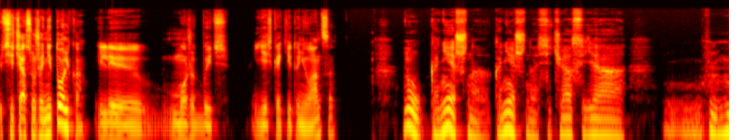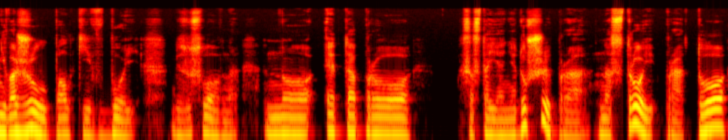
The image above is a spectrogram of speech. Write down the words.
сейчас уже не только, или, может быть, есть какие-то нюансы? Ну, конечно, конечно, сейчас я не вожу полки в бой, безусловно, но это про состояние души, про настрой, про то,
